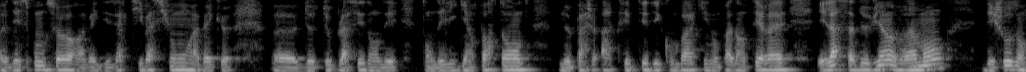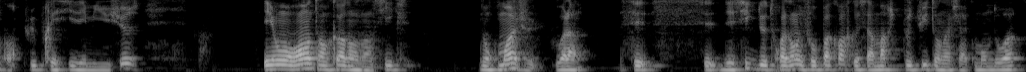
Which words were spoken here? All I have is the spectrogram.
des sponsors, avec des activations, avec euh, de te placer dans des, dans des ligues importantes, ne pas accepter des combats qui n'ont pas d'intérêt. Et là, ça devient vraiment des choses encore plus précises et minutieuses. Et on rentre encore dans un cycle donc moi, je, voilà, c'est des cycles de trois ans. Il faut pas croire que ça marche tout de suite en un claquement de doigts.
